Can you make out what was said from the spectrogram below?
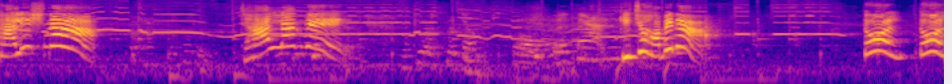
ঢালিস না। ঝাল লাগবে। কিছু হবে না। তোল তোল।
